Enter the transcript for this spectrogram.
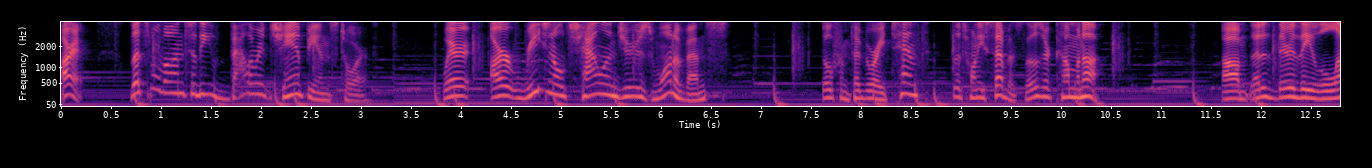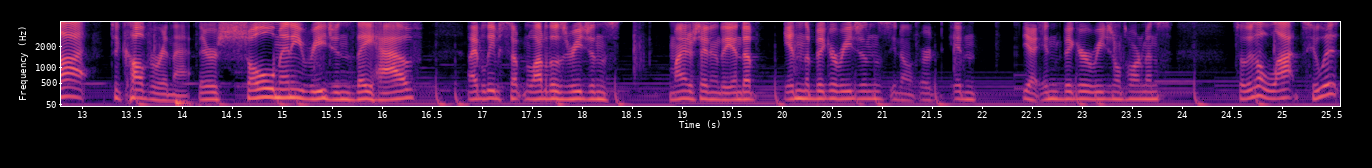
All right, let's move on to the Valorant Champions Tour where our regional Challengers 1 events go from February 10th to the 27th. So those are coming up. Um, that is, there's a lot to cover in that. There are so many regions they have. I believe some, a lot of those regions, my understanding, they end up in the bigger regions, you know, or in, yeah, in bigger regional tournaments. So there's a lot to it.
